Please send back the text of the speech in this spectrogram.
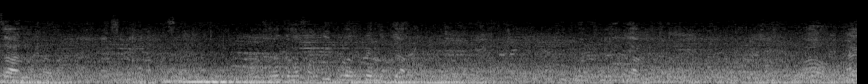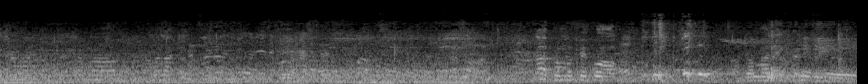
Bolzano. Bolzano da Hasan ilk olarak ben ilk yaptım. Ah, come fai qua? Domani è perché...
